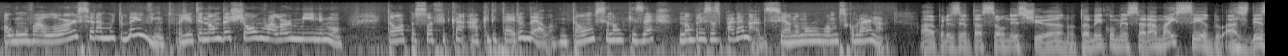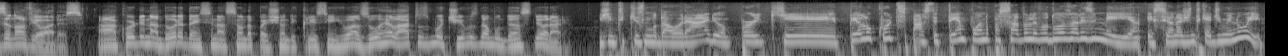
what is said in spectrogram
algum valor será muito bem-vindo. A gente não deixou um valor mínimo, então a pessoa fica a critério dela. Então, se não quiser, não precisa pagar nada. Esse ano não vamos cobrar nada. A apresentação neste ano também começará mais cedo, às 19 horas. A coordenadora da ensinação da Paixão de Cristo em Rio Azul relata os motivos da mudança de horário. A gente quis mudar o horário porque, pelo curto espaço de tempo, ano passado levou duas horas e meia. Esse ano a gente quer diminuir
